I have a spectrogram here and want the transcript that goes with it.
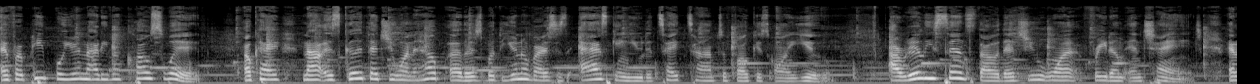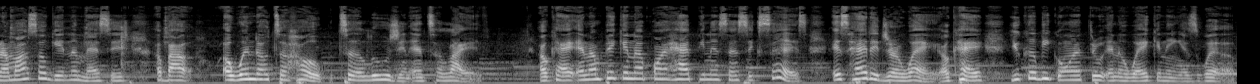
And for people you're not even close with. Okay, now it's good that you want to help others, but the universe is asking you to take time to focus on you. I really sense though that you want freedom and change. And I'm also getting a message about a window to hope, to illusion, and to life. Okay, and I'm picking up on happiness and success. It's headed your way, okay? You could be going through an awakening as well.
